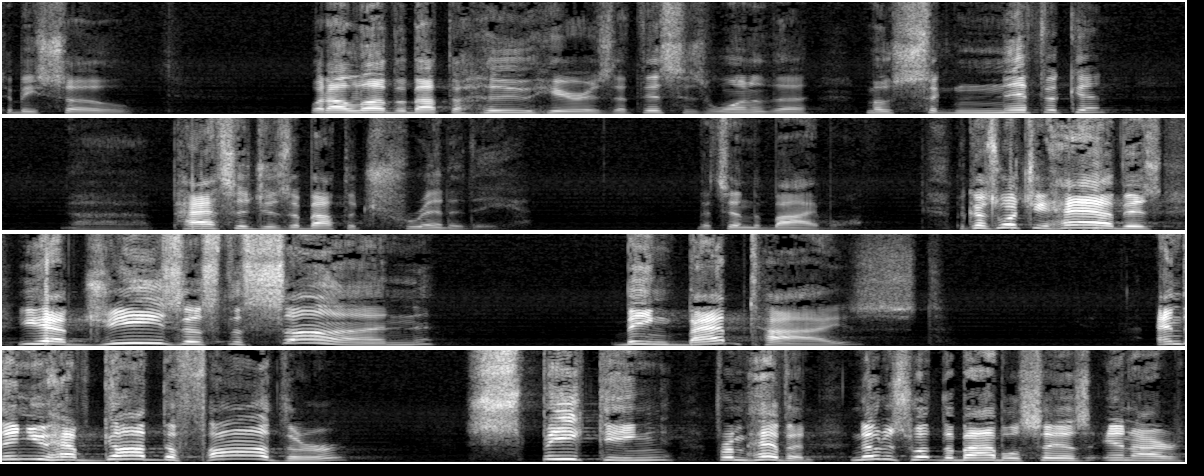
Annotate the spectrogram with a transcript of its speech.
to be so What I love about the who here is that this is one of the most significant uh, passages about the Trinity that's in the Bible. Because what you have is you have Jesus the Son being baptized, and then you have God the Father speaking from heaven. Notice what the Bible says in our,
